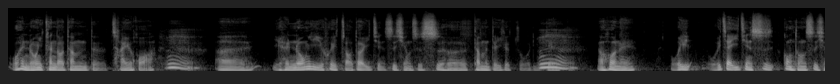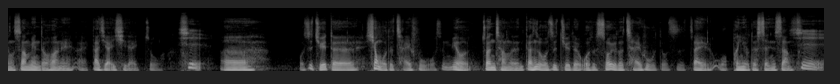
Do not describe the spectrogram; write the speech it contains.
我很容易看到他们的才华，嗯，呃，也很容易会找到一件事情是适合他们的一个着力点，嗯，然后呢，我会。我会在一件事共同事情上面的话呢，哎，大家一起来做。是，呃。我是觉得，像我的财富，我是没有专长的人，但是我是觉得我的所有的财富都是在我朋友的身上。是，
